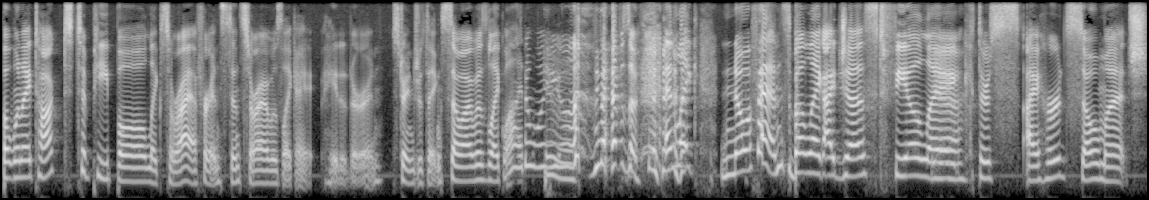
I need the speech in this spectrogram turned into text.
But when I talked to people like Soraya, for instance, Soraya was like, I hated her in Stranger Things. So I was like, well, I don't want you on the episode. and like, no offense, but like, I just feel like Yeah. there's, I heard so much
